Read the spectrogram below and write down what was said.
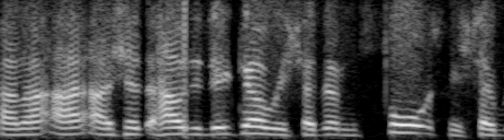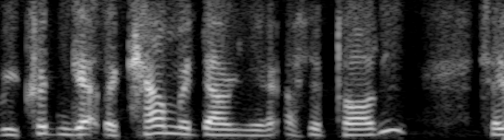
and I, I said, "How did it go?" He said, "Unfortunately, he said we couldn't get the camera down yet." I said, "Pardon?" So,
